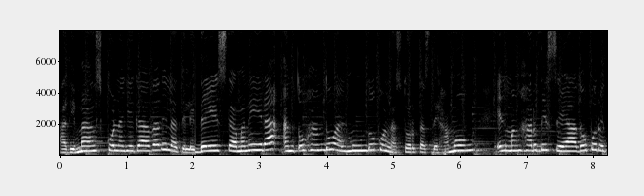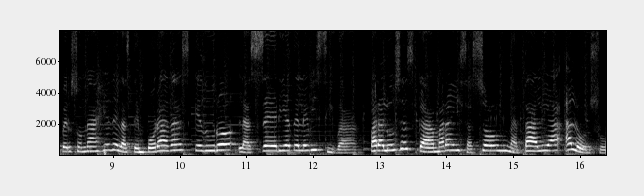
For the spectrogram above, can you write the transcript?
Además, con la llegada de la tele, de esta manera, antojando al mundo con las tortas de jamón, el manjar deseado por el personaje de las temporadas que duró la serie televisiva. Para luces, cámara y sazón, Natalia Alonso.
